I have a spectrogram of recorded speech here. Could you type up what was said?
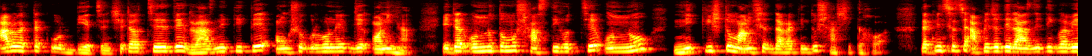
আরও একটা কোট দিয়েছেন সেটা হচ্ছে যে, "রাজনীতিতে অংশগ্রহণের যে অনীহা, এটার অন্যতম শাস্তি হচ্ছে অন্য নিকৃষ্ট মানুষের দ্বারা কিন্তু শাসিত হওয়া।" দ্যাট মিনস হচ্ছে আপনি যদি রাজনৈতিকভাবে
